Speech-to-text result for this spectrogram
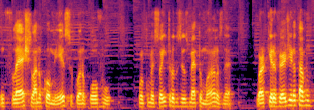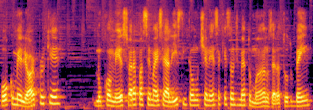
um flash lá no começo, quando o povo quando começou a introduzir os meta-humanos, né? O Arqueiro Verde ainda estava um pouco melhor porque no começo era para ser mais realista, então não tinha nem essa questão de meta-humanos, era tudo bem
